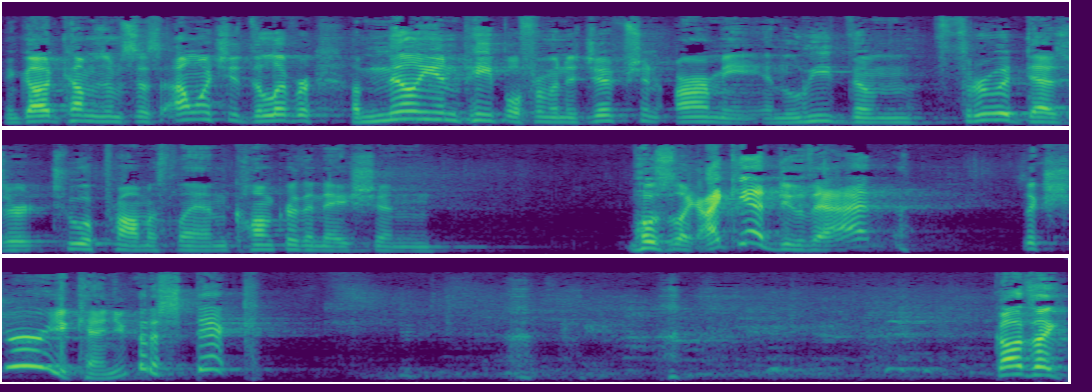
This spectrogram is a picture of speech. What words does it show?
and God comes and says, I want you to deliver a million people from an Egyptian army and lead them through a desert to a promised land, conquer the nation. Moses is like, I can't do that. He's like, sure you can. You've got a stick. God's like,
